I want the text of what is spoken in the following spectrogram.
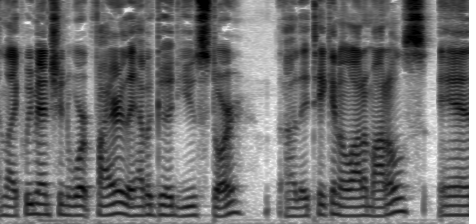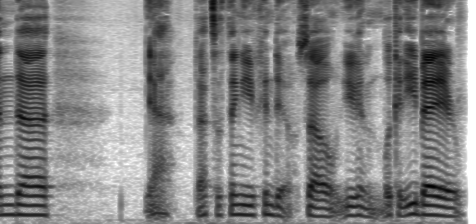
And like we mentioned, Warpfire, they have a good used store. Uh, they take in a lot of models, and uh, yeah, that's a thing you can do. So you can look at eBay or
